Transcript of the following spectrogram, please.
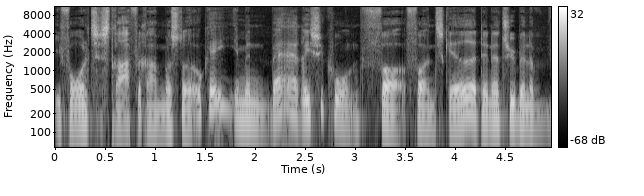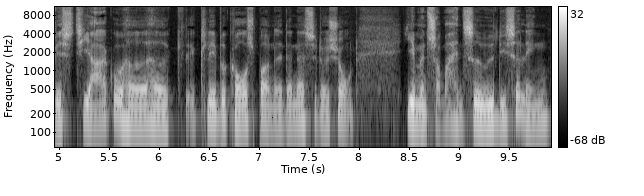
i forhold til strafferamme og sådan noget. Okay, jamen hvad er risikoen for, for en skade af den her type, eller hvis Thiago havde, havde klippet korsbåndet i den her situation, jamen så må han sidde ude lige så længe.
